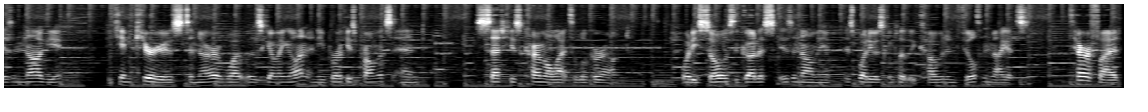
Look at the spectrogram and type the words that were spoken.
Izanagi became curious to know what was going on, and he broke his promise and set his coma light to look around. What he saw was the goddess Izanami. His body was completely covered in filth and maggots. Terrified,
